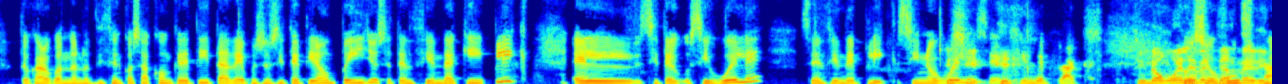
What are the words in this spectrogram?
Entonces, claro, cuando nos dicen cosas concretitas de, pues si te tira un peillo, se te enciende aquí, plic, el, si, te, si huele, se enciende plic, si no huele, si- se enciende plac. Si no huele, Pues vete al médico.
